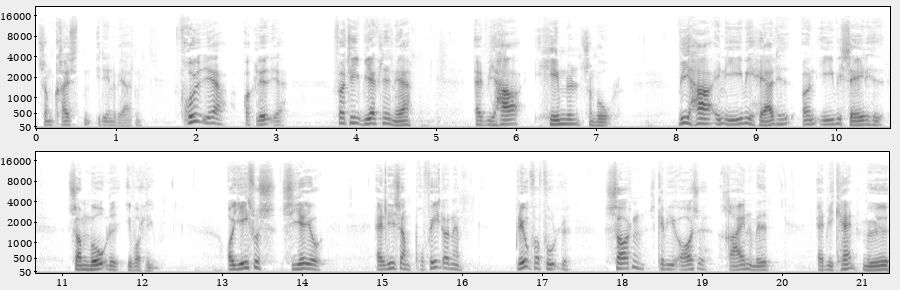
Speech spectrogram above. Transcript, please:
som kristen i denne verden. Fryd jer og glæd jer, fordi virkeligheden er, at vi har himlen som mål. Vi har en evig herlighed og en evig salighed som målet i vores liv. Og Jesus siger jo, at ligesom profeterne blev forfulgte, sådan skal vi også regne med, at vi kan møde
